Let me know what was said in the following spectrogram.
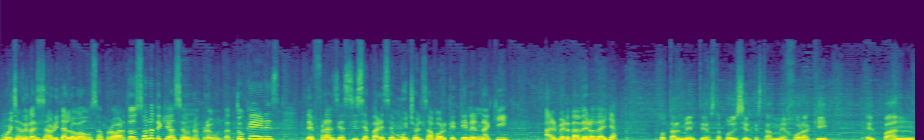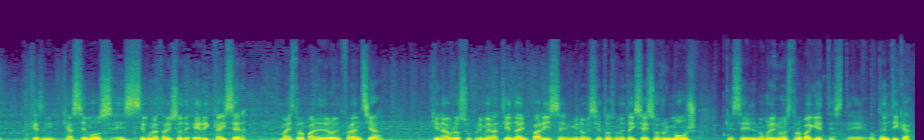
Muchas gracias, ahorita lo vamos a probar todo. Solo te quiero hacer una pregunta. ¿Tú que eres de Francia, sí se parece mucho el sabor que tienen aquí al verdadero de allá? Totalmente, hasta puedo decir que está mejor aquí. El pan que, que hacemos es según la tradición de Eric Kaiser, maestro panadero en Francia, quien abrió su primera tienda en París en 1996, Rue Monge, que es el nombre de nuestro baguette este, auténtica.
